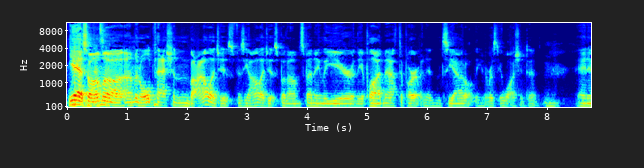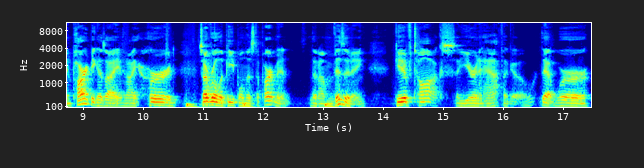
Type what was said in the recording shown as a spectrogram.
Yeah, so I'm a I'm an old fashioned biologist, physiologist, but I'm spending the year in the applied math department in Seattle the University of Washington, mm-hmm. And in part because I and I heard several of the people in this department that I'm visiting give talks a year and a half ago that were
